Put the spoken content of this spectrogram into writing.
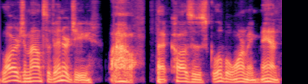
large amounts of energy. Wow, that causes global warming. Man,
